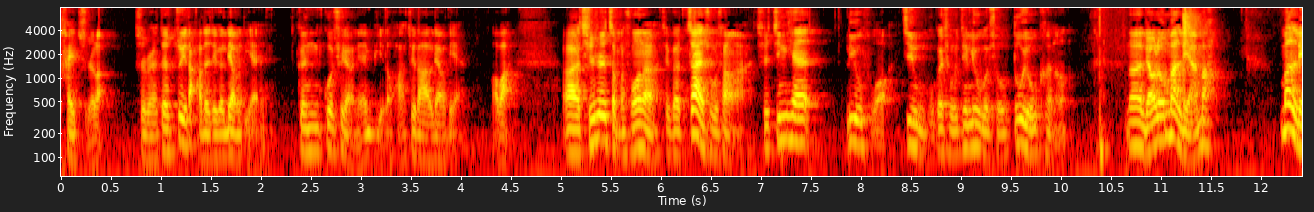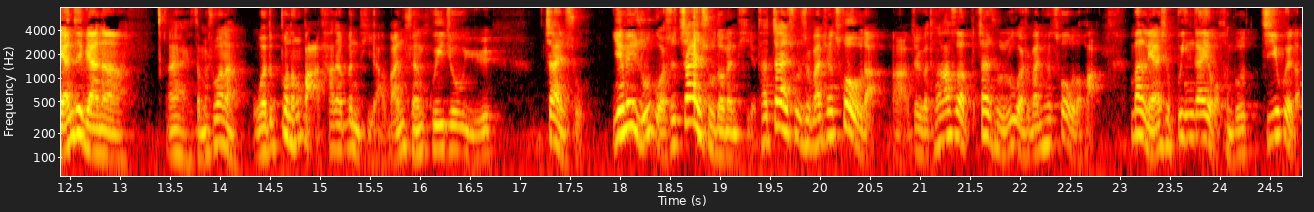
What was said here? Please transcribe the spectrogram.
太值了，是不是？这最大的这个亮点，跟过去两年比的话，最大的亮点，好吧？呃，其实怎么说呢？这个战术上啊，其实今天利物浦进五个球，进六个球都有可能。那聊聊曼联吧，曼联这边呢，哎，怎么说呢？我都不能把他的问题啊完全归咎于战术，因为如果是战术的问题，他战术是完全错误的啊。这个滕哈赫战术如果是完全错误的话，曼联是不应该有很多机会的。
